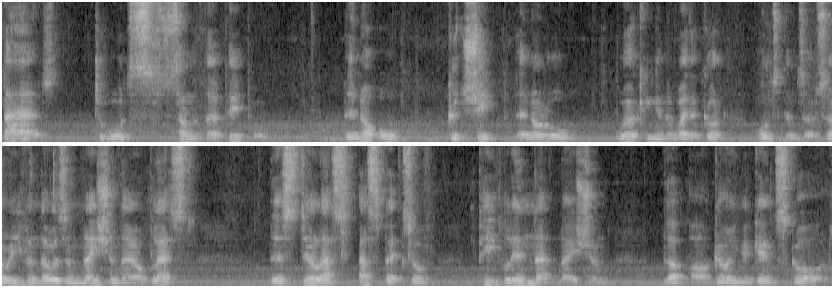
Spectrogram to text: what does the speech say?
bad towards some of their people. They're not all good sheep. They're not all working in the way that God wanted them to. So even though as a nation they are blessed, there's still as- aspects of people in that nation that are going against God,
